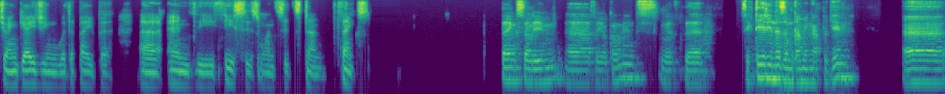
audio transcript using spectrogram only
to engaging with the paper uh, and the thesis once it's done. Thanks. Thanks, Salim, uh, for your comments with the sectarianism coming up again. Uh,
